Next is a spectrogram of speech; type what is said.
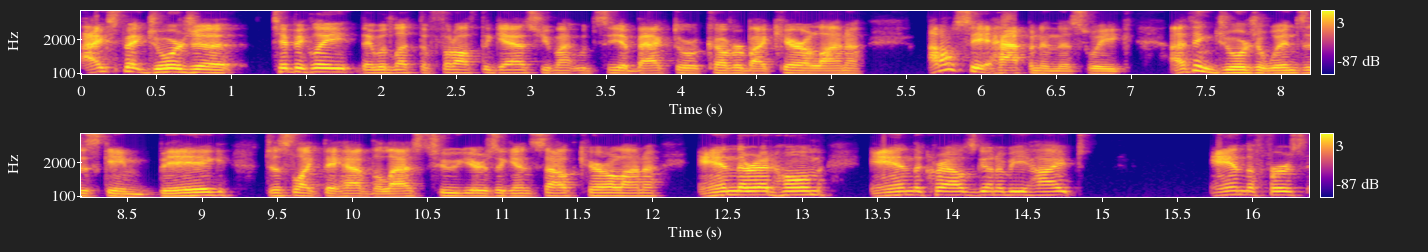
I expect Georgia. Typically, they would let the foot off the gas. You might would see a backdoor cover by Carolina. I don't see it happening this week. I think Georgia wins this game big, just like they have the last two years against South Carolina, and they're at home, and the crowd's going to be hyped. And the first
